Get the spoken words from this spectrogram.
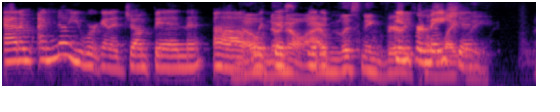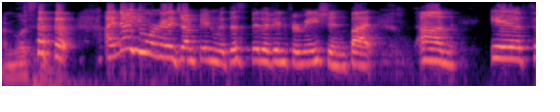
Adam, I know you were going to jump in uh, no, with no, this no. I'm listening very information. politely. I'm listening. I know you were going to jump in with this bit of information, but um, if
